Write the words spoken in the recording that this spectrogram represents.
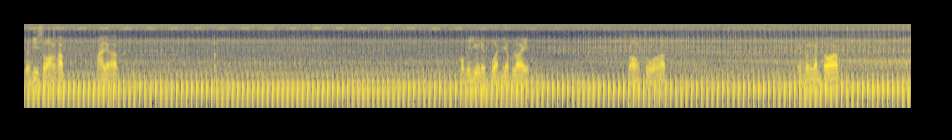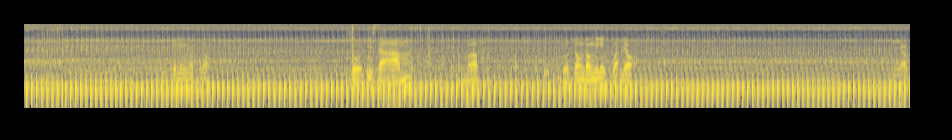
ตัวที่สองครับ มาเลยครับ เขาไปอยู่ในขวดเรียบร้อยสองตัวครับไปเบิ่งกันต่อครับอีกตัวนึงครับพี่น้อง ตัวที่สามมาครับตัวดองดองๆอยู่ขวดแล้วนี่ครับ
